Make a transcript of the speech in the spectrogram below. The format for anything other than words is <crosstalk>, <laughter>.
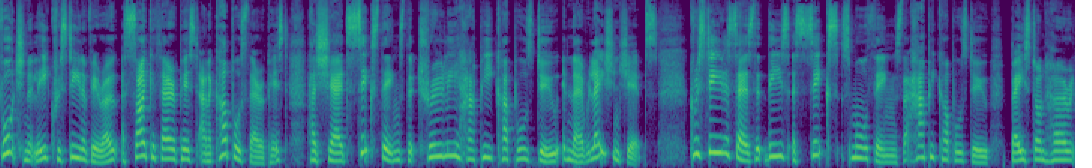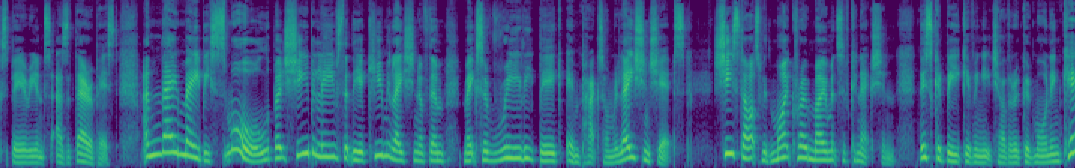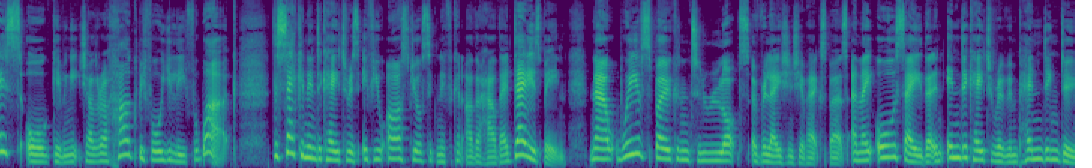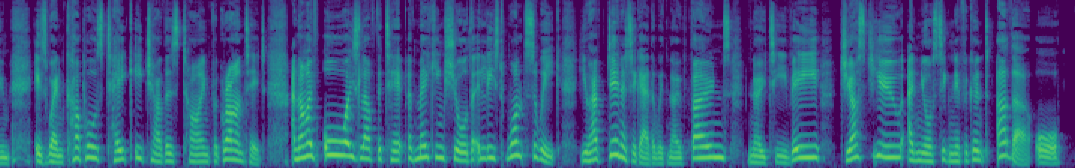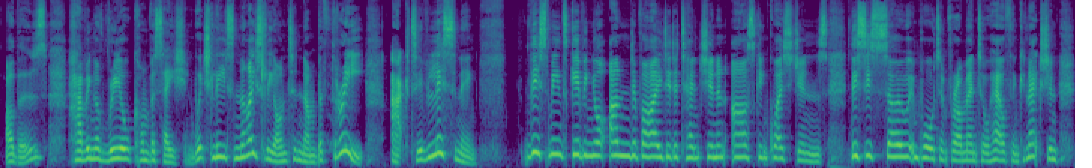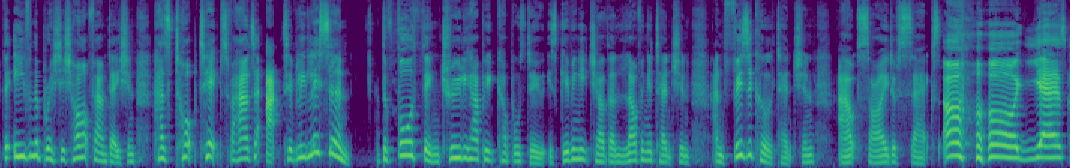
Fortunately, Christina Viro, a psychotherapist and a couples therapist, has shared six things that truly happy couples do in their relationships. Christina says that these are six small things that happy couples do based on her experience as a therapist. And they may be small, but she believes that the accumulation of them makes a really big impact on relationships. She starts with micro moments of connection. This could be giving each other a good morning kiss or giving each other a hug before you leave for work. The second indicator is if you ask your significant other how their day has been. Now, we have spoken to lots of relationship experts, and they all say that an indicator of impending doom is when couples take each other's time for granted. And I've always loved the tip of making sure that at least once a week you have dinner together with no phones, no TV, just you and your significant other or others having a real conversation, which leads nicely on to number three active listening. This means giving your undivided attention and asking questions. This is so important for our mental health and connection that even the British Heart Foundation has top tips for how to actively listen. The fourth thing truly happy couples do is giving each other loving attention and physical attention outside of sex. <laughs> Oh, yes.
